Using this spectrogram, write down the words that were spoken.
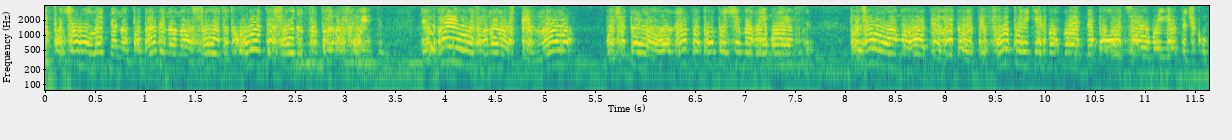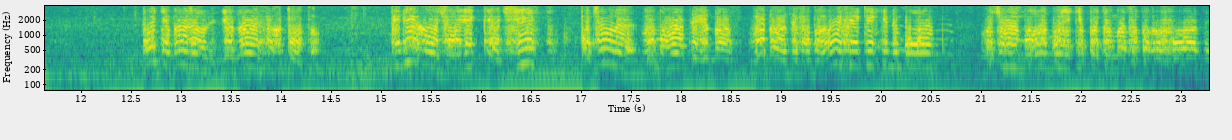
І почала ледь не нападати на нас, що ви тут ходите, що ви тут фотографуєте. Як виявилось, вона нас впізнала, те, чим ми займаємося. Почала вимагати видалити фото, яких нас навіть не було цього маєточку. Потім ми вже дізналися, хто то. Під'їхало чоловік 5-6, почали вимагати від нас видалити фотографії, яких і не було, хоча ми могли будь-які потім нас фотографувати.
